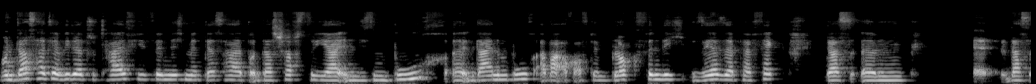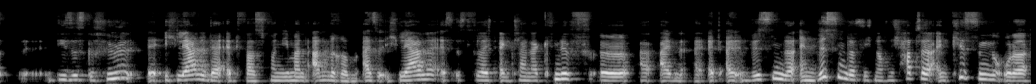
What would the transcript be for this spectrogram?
Und das hat ja wieder total viel, finde ich, mit deshalb, und das schaffst du ja in diesem Buch, äh, in deinem Buch, aber auch auf dem Blog, finde ich, sehr, sehr perfekt, dass, ähm, äh, dass dieses Gefühl, äh, ich lerne da etwas von jemand anderem. Also ich lerne, es ist vielleicht ein kleiner Kniff, äh, ein, ein, Wissen, ein Wissen, das ich noch nicht hatte, ein Kissen oder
